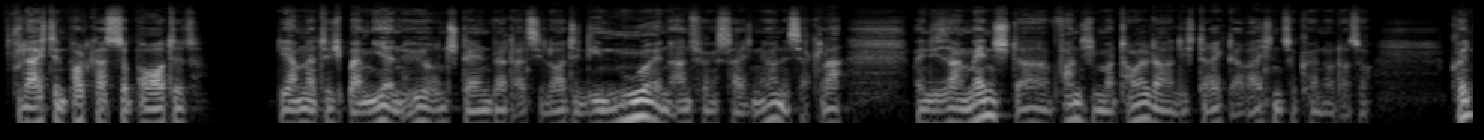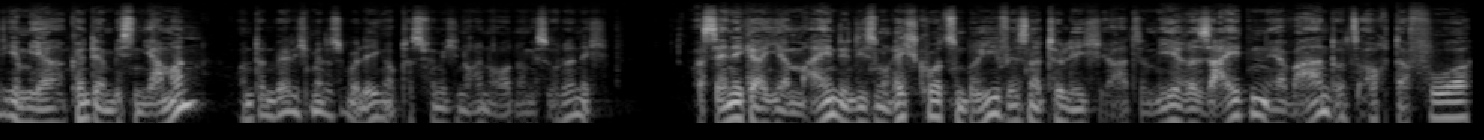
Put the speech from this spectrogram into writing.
vielleicht den Podcast supportet. Die haben natürlich bei mir einen höheren Stellenwert als die Leute, die nur in Anführungszeichen hören, ist ja klar. Wenn die sagen, Mensch, da fand ich immer toll, da dich direkt erreichen zu können oder so. Könnt ihr mir, könnt ihr ein bisschen jammern? Und dann werde ich mir das überlegen, ob das für mich noch in Ordnung ist oder nicht. Was Seneca hier meint in diesem recht kurzen Brief ist natürlich, er hat mehrere Seiten, er warnt uns auch davor,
